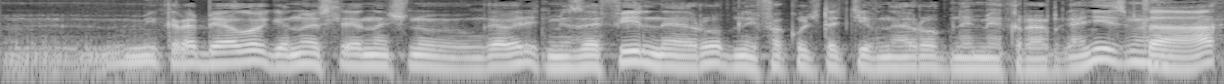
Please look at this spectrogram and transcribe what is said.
Микробиология, ну, если я начну говорить, мезофильные, аэробные, факультативные аэробные микроорганизмы. Так.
